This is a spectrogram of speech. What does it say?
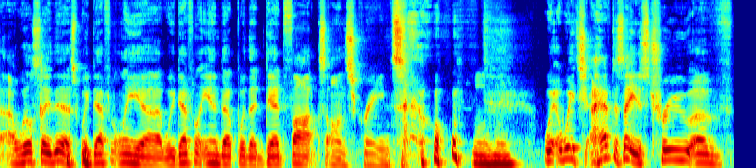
I will say this we definitely uh, we definitely end up with a dead fox on screen so Wh- which I have to say is true of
